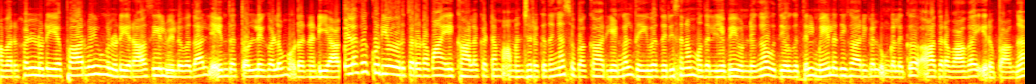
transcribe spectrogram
அவர்களுடைய பார்வை உங்களுடைய ராசியில் விழுவதால் எந்த தொல்லைகளும் உடனடியாக விலகக்கூடிய ஒரு தருணமா இக்காலகட்டம் அமைஞ்சிருக்குதுங்க. சுப காரியங்கள் தெய்வ தரிசனம் முதலியவை உண்டுங்க. உத்தியோகத்தில் மேலதிகாரிகள் உங்களுக்கு ஆதரவாக இருப்பாங்க.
